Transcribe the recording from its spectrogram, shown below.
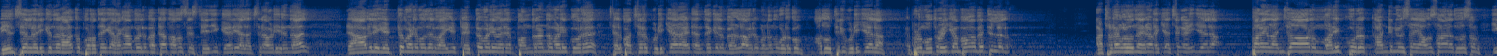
വീൽ ചെയറിലിരിക്കുന്ന ഒരാൾക്ക് പുറത്തേക്ക് ഇറങ്ങാൻ പോലും പറ്റാത്ത അവസ്ഥ സ്റ്റേജിൽ കയറിയാൽ അച്ഛൻ അവിടെ ഇരുന്നാൽ രാവിലെ എട്ട് മണി മുതൽ വൈകിട്ട് എട്ട് മണി വരെ പന്ത്രണ്ട് മണിക്കൂർ ചിലപ്പോൾ അച്ഛന് കുടിക്കാനായിട്ട് എന്തെങ്കിലും വെള്ളം അവർ കൊണ്ടുവന്ന് കൊടുക്കും. അത് ഒത്തിരി കുടിക്കുകയല്ല. എപ്പോഴും മൂത്രമൊഴിക്കാൻ പോകാൻ പറ്റില്ലല്ലോ. ഭക്ഷണങ്ങളൊന്നും അതിനിടയ്ക്ക് അച്ഛൻ കഴിക്കുകയില്ല. പറയുന്ന അഞ്ചാറ് മണിക്കൂർ കണ്ടിന്യൂസ് ആയി അവസാന ദിവസം ഈ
